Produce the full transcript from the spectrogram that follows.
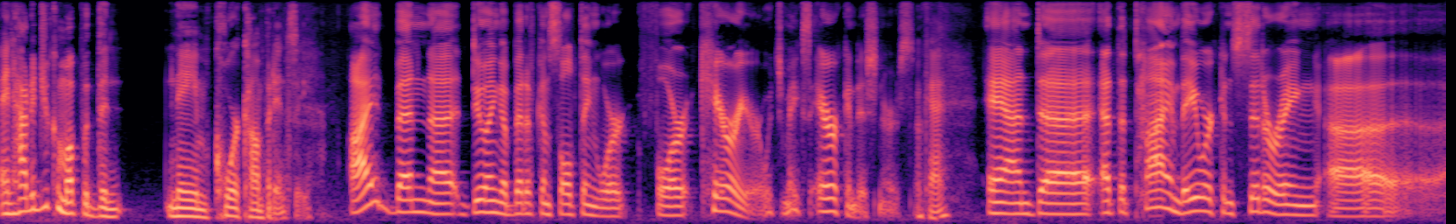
And how did you come up with the name Core Competency? I'd been uh, doing a bit of consulting work for Carrier, which makes air conditioners. Okay. And uh, at the time, they were considering uh,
